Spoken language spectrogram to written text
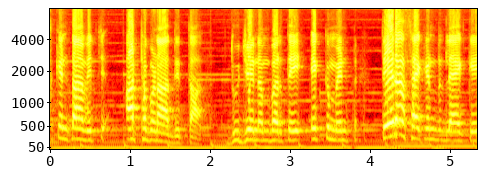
ਸਕਿੰਟਾਂ ਵਿੱਚ 8 ਬਣਾ ਦਿੱਤਾ। ਦੂਜੇ ਨੰਬਰ ਤੇ 1 ਮਿੰਟ 13 ਸੈਕਿੰਡ ਲੈ ਕੇ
